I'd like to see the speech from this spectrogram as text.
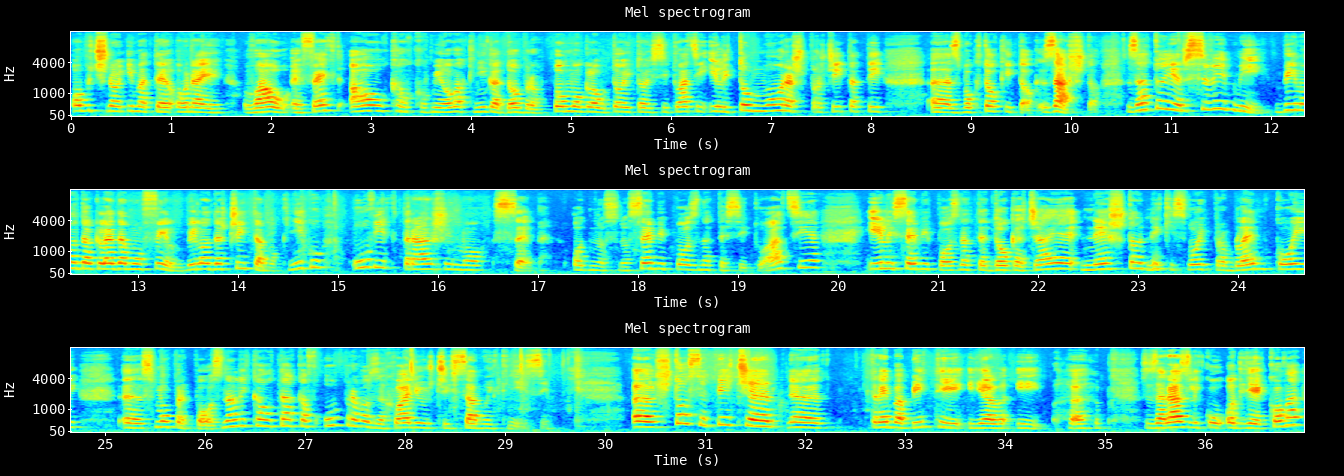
obično imate onaj wow efekt, au, kako mi je ova knjiga dobro pomogla u toj i toj situaciji, ili to moraš pročitati e, zbog tog i tog. Zašto? Zato jer svi mi, bilo da gledamo film, bilo da čitamo knjigu, uvijek tražimo sebe odnosno sebi poznate situacije ili sebi poznate događaje, nešto, neki svoj problem koji e, smo prepoznali kao takav upravo zahvaljujući samoj knjizi. E, što se tiče e, treba biti jel i za razliku od lijekova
